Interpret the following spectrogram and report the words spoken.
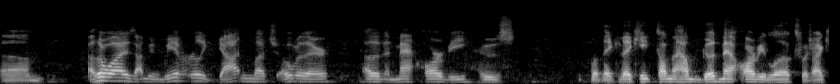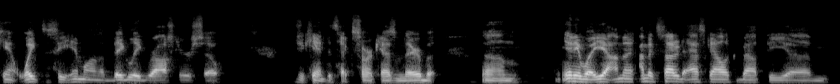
Um, otherwise, I mean, we haven't really gotten much over there other than Matt Harvey, who's what they they keep talking about how good Matt Harvey looks, which I can't wait to see him on the big league roster. So you can't detect sarcasm there, but um, anyway, yeah, I'm I'm excited to ask Alec about the um,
